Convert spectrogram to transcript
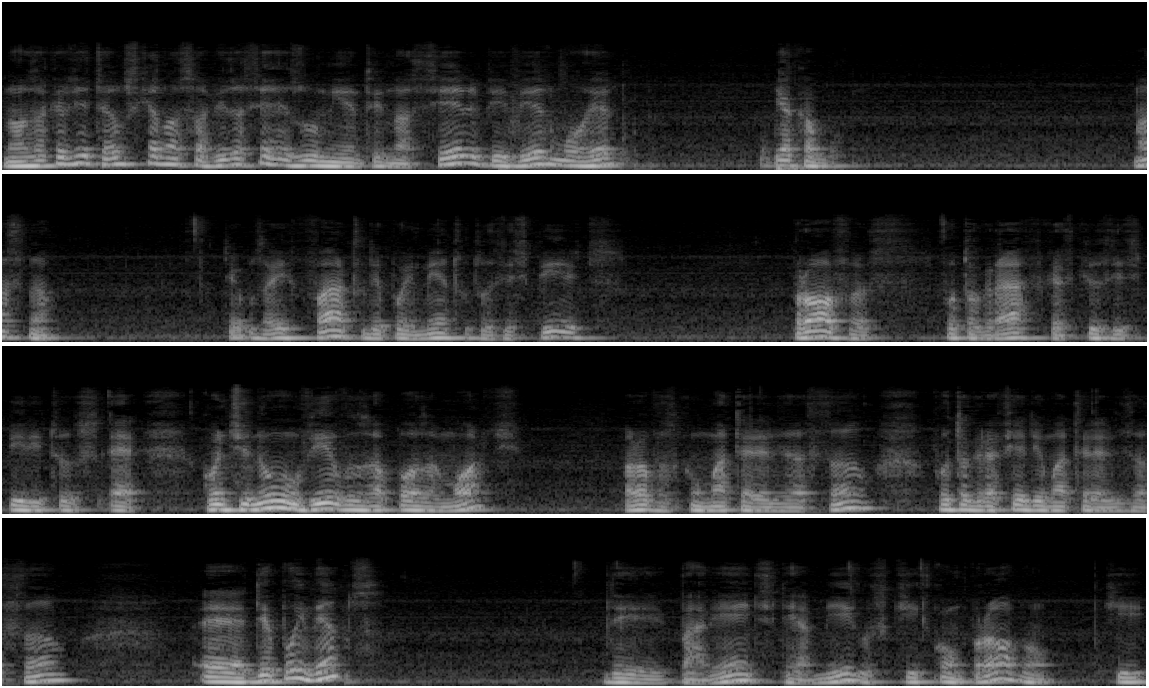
nós acreditamos que a nossa vida se resume entre nascer, viver, morrer e acabou. Mas não. Temos aí farto depoimento dos espíritos, provas fotográficas que os espíritos é, continuam vivos após a morte, provas com materialização, fotografia de materialização, é, depoimentos de parentes, de amigos que comprovam que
